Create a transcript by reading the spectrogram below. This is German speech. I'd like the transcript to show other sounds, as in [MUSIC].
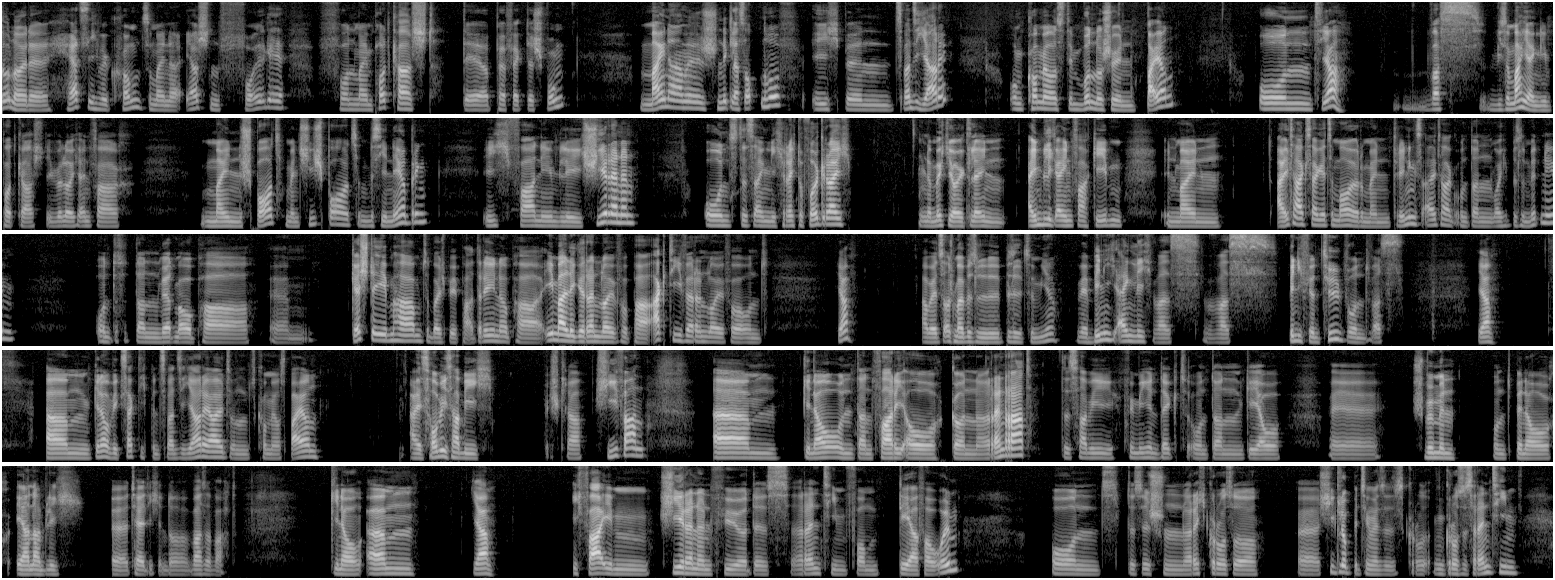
So Leute, herzlich willkommen zu meiner ersten Folge von meinem Podcast Der perfekte Schwung. Mein Name ist Niklas Optenhof, ich bin 20 Jahre und komme aus dem wunderschönen Bayern. Und ja, was, wieso mache ich eigentlich einen Podcast? Ich will euch einfach meinen Sport, meinen Skisport ein bisschen näher bringen. Ich fahre nämlich Skirennen und das ist eigentlich recht erfolgreich. Und da möchte ich euch einen kleinen Einblick einfach geben in meinen Alltag, sage ich jetzt mal, oder meinen Trainingsalltag und dann euch ein bisschen mitnehmen. Und dann werden wir auch ein paar ähm, Gäste eben haben, zum Beispiel ein paar Trainer, ein paar ehemalige Rennläufer, ein paar aktive Rennläufer und ja. Aber jetzt erstmal ein bisschen, bisschen zu mir. Wer bin ich eigentlich? Was, was bin ich für ein Typ und was, ja, ähm, genau, wie gesagt, ich bin 20 Jahre alt und komme aus Bayern. Als Hobbys habe ich, ist klar, Skifahren. Ähm, genau, und dann fahre ich auch gern Rennrad. Das habe ich für mich entdeckt. Und dann gehe ich auch äh, schwimmen und bin auch ehrenamtlich äh, tätig in der Wasserwacht. Genau, ähm, ja, ich fahre eben Skirennen für das Rennteam vom DAV Ulm. Und das ist ein recht großer äh, Skiclub, beziehungsweise gro ein großes Rennteam.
